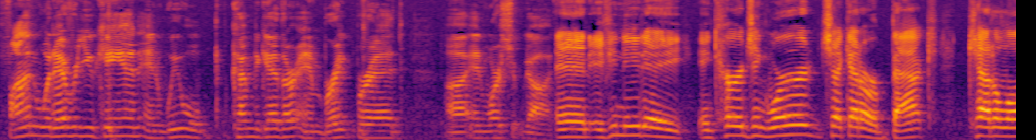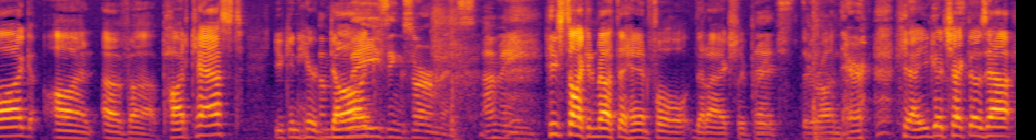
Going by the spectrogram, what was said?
Find whatever you can, and we will come together and break bread uh, and worship God. And if you need a encouraging word, check out our back catalog on of uh, podcast. You can hear Doug. Amazing sermons. I mean, He's talking about the handful that I actually preached that are on there. Yeah, you go check those out.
